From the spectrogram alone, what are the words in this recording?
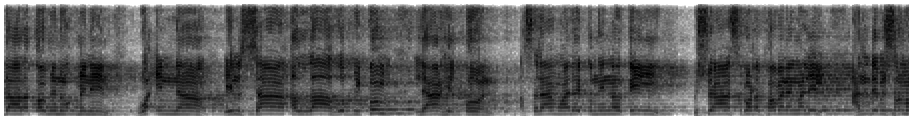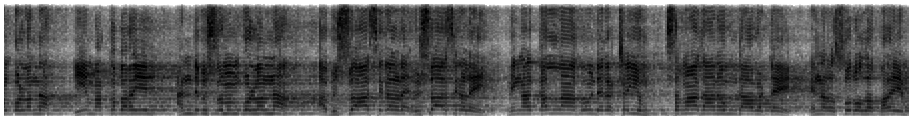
ദാറ മുഅ്മിനീൻ ലാഹിഖൂൻ. അസ്സലാമു അലൈക്കും നിങ്ങൾക്ക് ഈ വിശ്വാസികളുടെ ഭവനങ്ങളിൽ അന്ത്യവിശ്രമം കൊള്ളുന്ന ഈ മക്കബറയിൽ അന്ത്യവിശ്രമം കൊള്ളുന്ന വിശ്വാസികളുടെ വിശ്വാസികളെ നിങ്ങൾക്ക് അള്ളാഹുവിന്റെ രക്ഷയും സമാധാനവും ഉണ്ടാവട്ടെ എന്ന് റസൂലുള്ള പറയും.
